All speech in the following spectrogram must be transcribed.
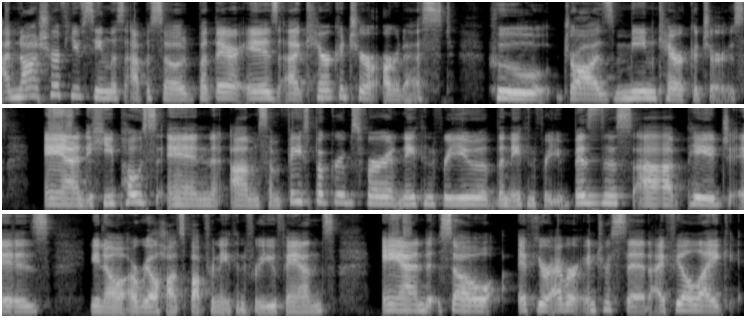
I'm not sure if you've seen this episode, but there is a caricature artist who draws mean caricatures. And he posts in um, some Facebook groups for Nathan For You. The Nathan For You business uh, page is, you know, a real hotspot for Nathan For You fans. And so if you're ever interested, I feel like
